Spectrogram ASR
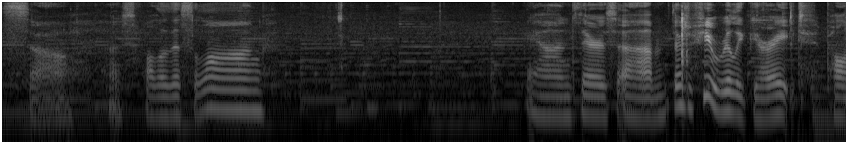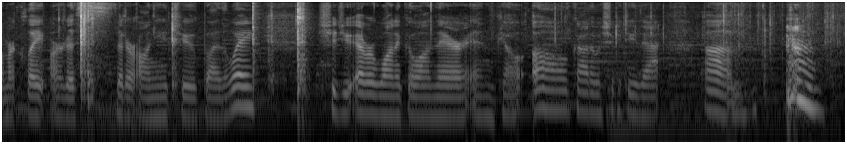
So just follow this along. And there's um, there's a few really great polymer clay artists that are on YouTube, by the way. Should you ever want to go on there and go, oh God, I wish I could do that. Um,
